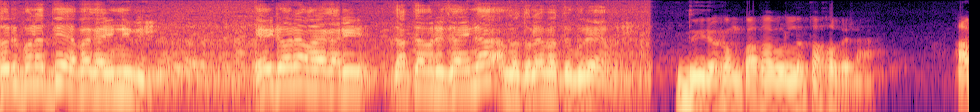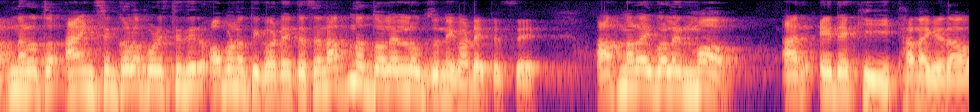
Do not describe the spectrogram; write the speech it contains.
জরিমানা দিয়ে এবার গাড়ি নিবি। এই ডরে আমরা গাড়ি যাত্রাবাড়ি যাই না আমরা দোলাই পাতে ঘুরে আসি দুই রকম কথা বললে তো হবে না। আপনারা তো আইন শৃঙ্খলা পরিস্থিতির অবনতি ঘটাইতেছেন আপনার দলের লোকজনই ঘটাইতেছে। আপনারাই বলেন মব, আর এটা কি? থানা ঘেরাও?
